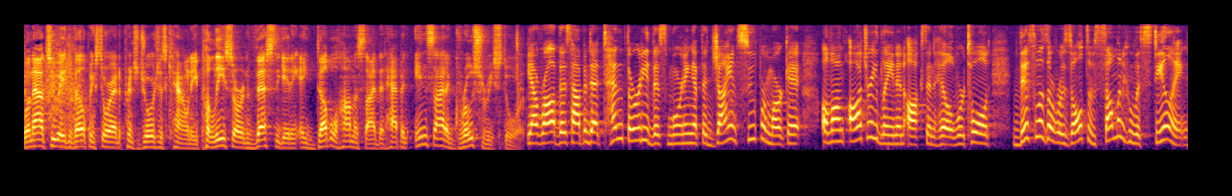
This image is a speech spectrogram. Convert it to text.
Well, now to a developing story out of Prince George's County. Police are investigating a double homicide that happened inside a grocery store. Yeah, Rob, this happened at 1030 this morning at the Giant Supermarket along Audrey Lane in Oxon Hill. We're told this was a result of someone who was stealing.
